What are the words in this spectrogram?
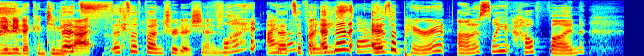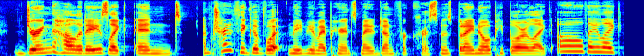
you need to continue That's that. that's a fun tradition. What? I'm that's like a fun. really and then as a parent, honestly, how fun during the holidays. Like, and I'm trying to think of what maybe my parents might have done for Christmas, but I know people are like, oh, they like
